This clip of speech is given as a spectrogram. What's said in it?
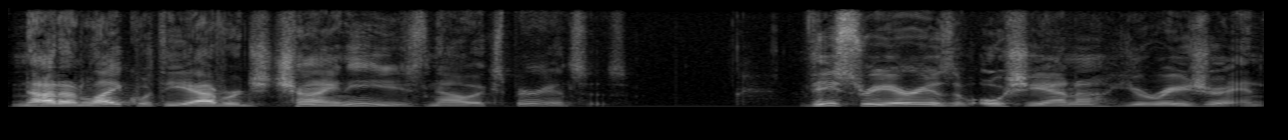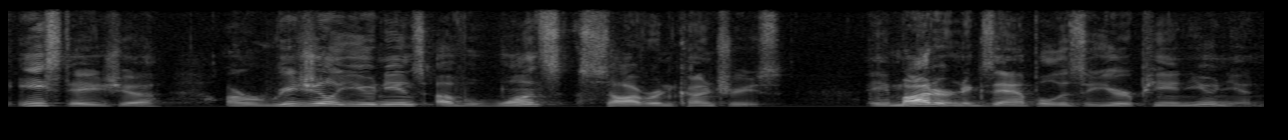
not unlike what the average Chinese now experiences. These three areas of Oceania, Eurasia, and East Asia are regional unions of once sovereign countries. A modern example is the European Union.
